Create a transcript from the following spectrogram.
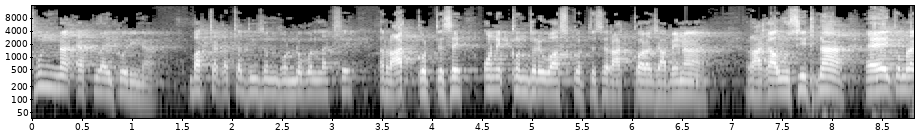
সুন্না অ্যাপ্লাই করি না। বাচ্চা কাচ্চা দুইজন গন্ডগোল লাগছে, রাগ করতেছে, অনেকক্ষণ ধরে ওয়াশ করতেছে, রাগ করা যাবে না। রাগা উচিত না, এই তোমরা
